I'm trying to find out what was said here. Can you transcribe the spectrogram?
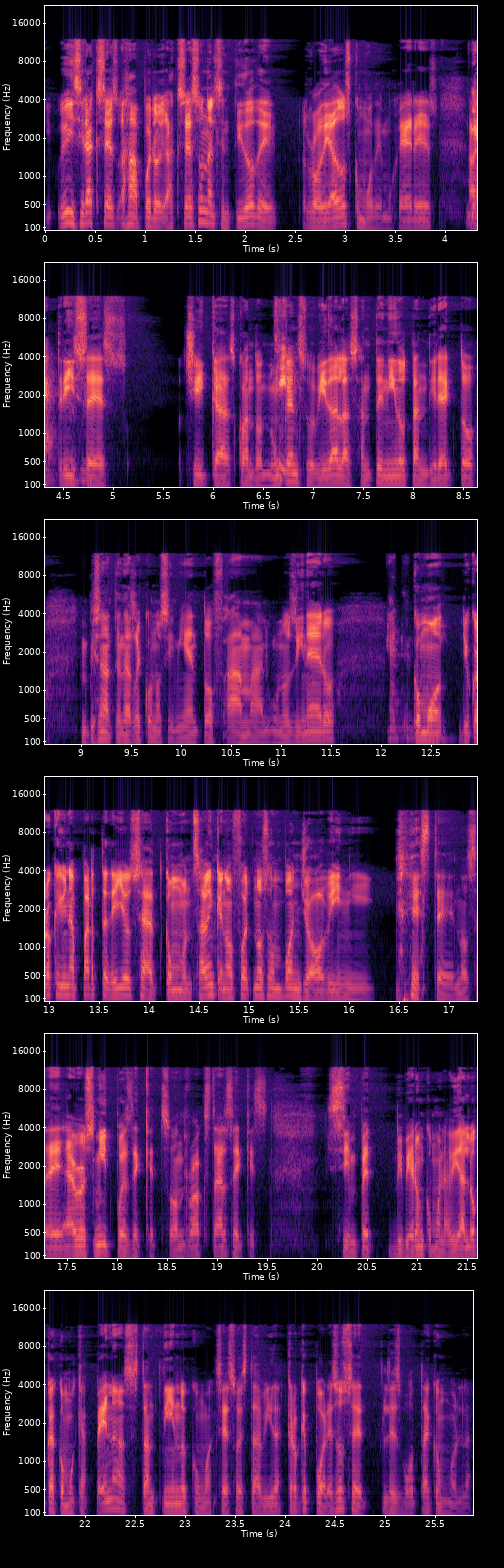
A decir acceso, ajá, pero acceso en el sentido de rodeados como de mujeres, actrices, chicas, cuando nunca Sí. en su vida las han tenido tan directo, empiezan a tener reconocimiento, fama, algunos dinero. Como yo creo que hay una parte de ellos, o sea, como saben que no fue, no son Bon Jovi ni este, no sé, Aerosmith, pues de que son rockstars, de que siempre vivieron como la vida loca, como que apenas están teniendo como acceso a esta vida. Creo que por eso se les bota como la,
